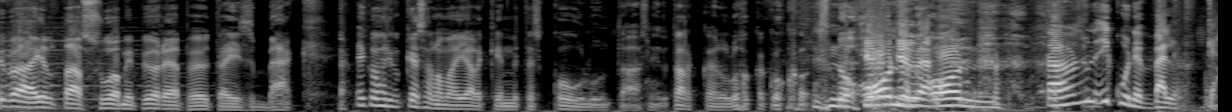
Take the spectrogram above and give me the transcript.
Hyvää iltaa Suomi, pyöreä pöytä is back. Eikö niin kesäloman jälkeen mentäisi kouluun taas, niin tarkkailuluokka koko. No on, on. Tämä on semmoinen ikuinen välkkä.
